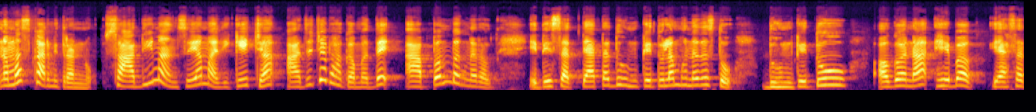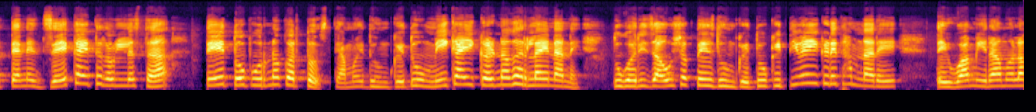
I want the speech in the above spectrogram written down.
नमस्कार मित्रांनो. साधी माणसं या मालिकेच्या आजच्या भागामध्ये आपण बघणार आहोत. येथे सत्य आता धूमकेतूला म्हणत असतो. धूमकेतू अगं ना हे बघ या सत्याने जे काही ठरवलेलं असतं ना, ते तो पूर्ण करतोस त्यामुळे धूमकेतू मी काय इकडनं घरला येणार नाही. तू घरी जाऊ शकतेस धूमकेतू. किती वेळ इकडे थांबणार आहे? तेव्हा मीरा मला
